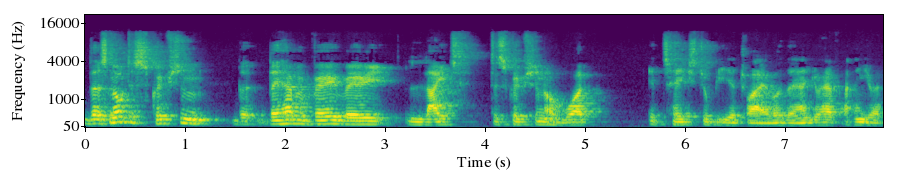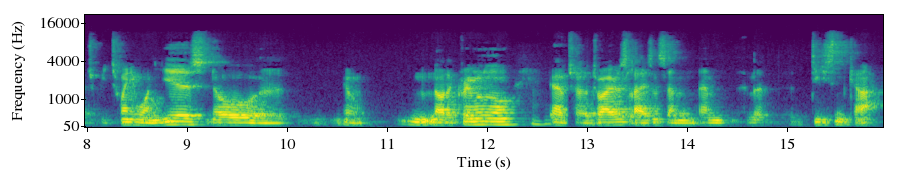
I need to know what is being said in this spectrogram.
there's no description. That they have a very very light description of what it takes to be a driver. There, you have I think you have to be 21 years, no, uh, you know, not a criminal. Mm-hmm. You have to have a driver's license and, and, and a decent car.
